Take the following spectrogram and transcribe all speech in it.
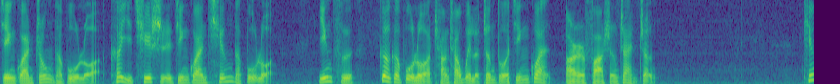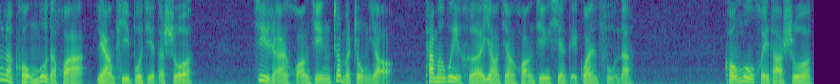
金冠重的部落可以驱使金冠轻的部落，因此各个部落常常为了争夺金冠而发生战争。听了孔目的话，梁皮不解地说：“既然黄金这么重要。”他们为何要将黄金献给官府呢？孔目回答说：“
